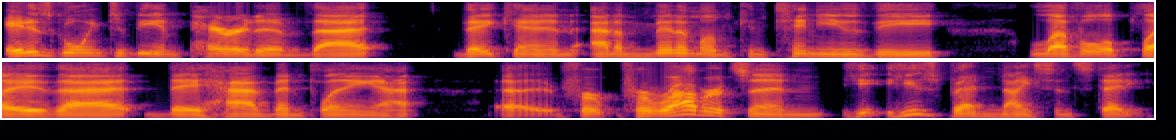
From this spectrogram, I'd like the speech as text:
It is going to be imperative that they can, at a minimum, continue the level of play that they have been playing at. Uh, for for Robertson, he he's been nice and steady.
